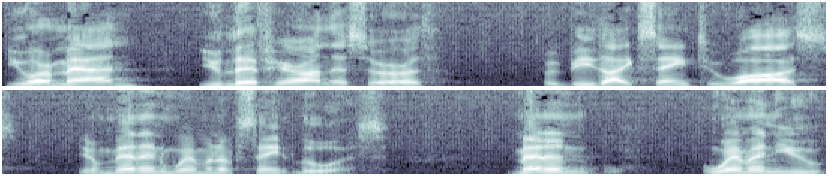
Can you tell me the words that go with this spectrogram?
you are men, you live here on this earth. It would be like saying to us, you know, men and women of St. Louis. Men and women, you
